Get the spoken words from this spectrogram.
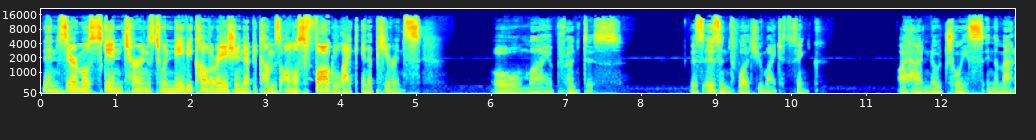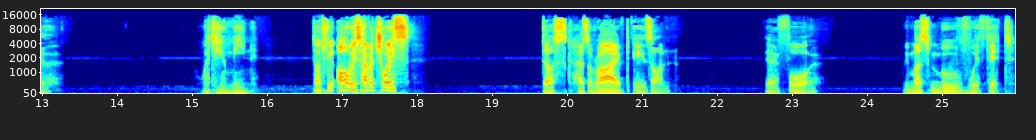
Then Zermo's skin turns to a navy coloration that becomes almost fog like in appearance. Oh, my apprentice, this isn't what you might think. I had no choice in the matter. What do you mean? Don't we always have a choice? Dusk has arrived, Aizon. Therefore, we must move with it,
